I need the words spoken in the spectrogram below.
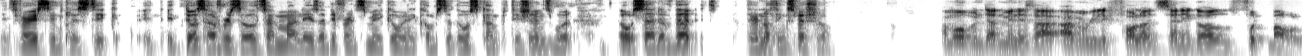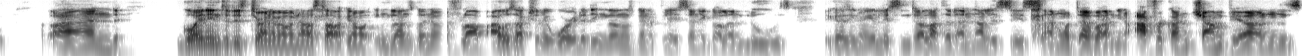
It's very simplistic. It, it does have results, and Mane is a difference maker when it comes to those competitions. But outside of that, they're nothing special. I'm open to admit I haven't really followed Senegal football. And going into this tournament, when I was talking about England's going to flop, I was actually worried that England was going to play Senegal and lose because you know you listen to a lot of analysis and whatever, and you know African champions,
